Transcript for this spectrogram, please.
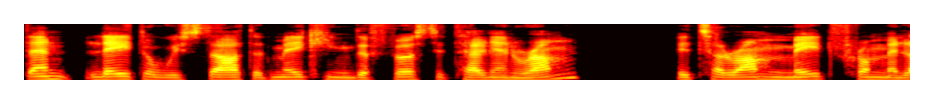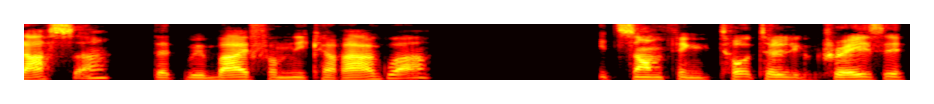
Then later we started making the first Italian rum. It's a rum made from melassa that we buy from Nicaragua. It's something totally crazy.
